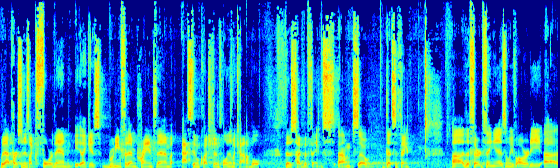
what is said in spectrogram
Where that person is like for them, like is rooting for them, praying for them, asking them questions, holding them accountable, those type of things. Um, so that's the thing. Uh, the third thing is, and we've already uh,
